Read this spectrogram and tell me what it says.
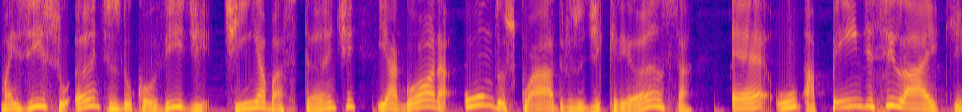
Mas isso, antes do Covid, tinha bastante. E agora, um dos quadros de criança é o apêndice-like.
